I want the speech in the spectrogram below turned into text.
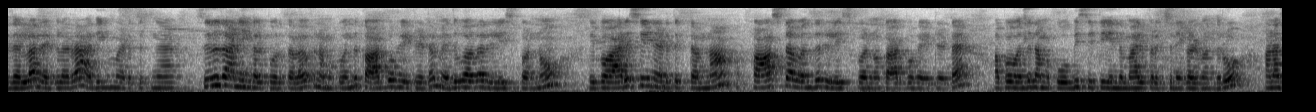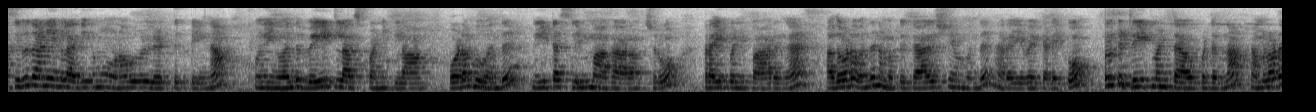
இதெல்லாம் ரெகுலராக அதிகமாக எடுத்துக்கங்க. சிறுதானியங்கள் பொறுத்தளவுக்கு நமக்கு வந்து கார்போஹைட்ரேட்டை மெதுவாக தான் ரிலீஸ் பண்ணும். இப்போ அரிசின்னு எடுத்துக்கிட்டோம்னா ஃபாஸ்ட்டாக வந்து ரிலீஸ் பண்ணும் கார்போஹைட்ரேட்டை. அப்போ வந்து நமக்கு ஒபிசிட்டி இந்த மாதிரி பிரச்சனைகள் வந்துடும் ஆனால் சிறுதானியங்கள் அதிகமாக உணவுகள் எடுத்துக்கிட்டிங்கன்னா நீங்கள் வந்து வெயிட் லாஸ் பண்ணிக்கலாம். உடம்பு வந்து நீட்டாக ஸ்லிம் ஆக ஆரம்பிச்சிரும். ட்ரை பண்ணி பாருங்கள் அதோட வந்து நமக்கு கால்சியம் வந்து நிறையவே கிடைக்கும். உங்களுக்கு ட்ரீட்மெண்ட் தேவைப்பட்டதுன்னா நம்மளோட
